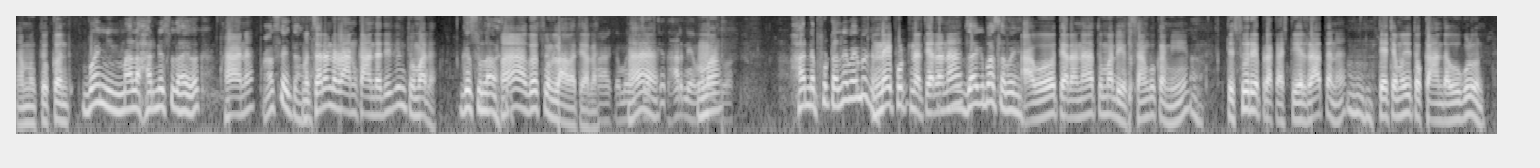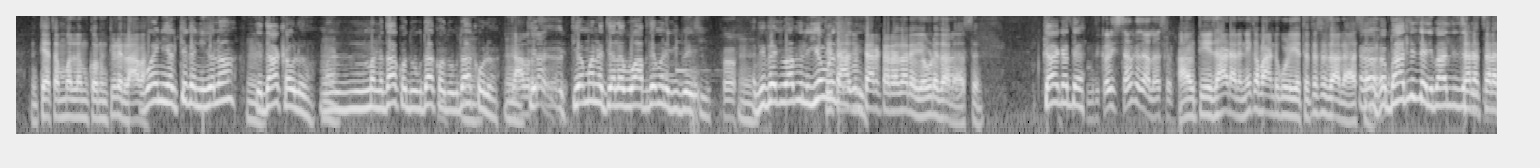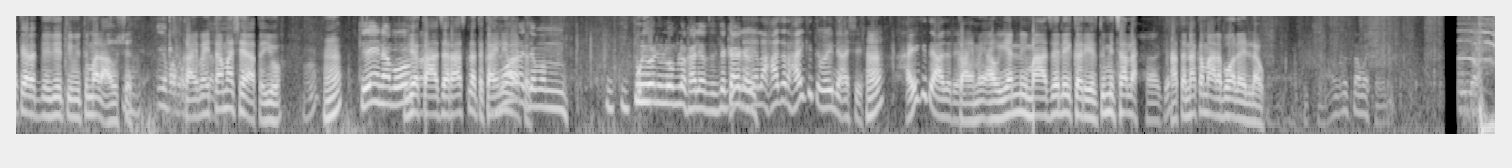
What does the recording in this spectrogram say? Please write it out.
हा, मग तो कंद. बहिणी मला हरणे सुद्धा आहे बघ. हा ना? असं आहे मग चला ना रान कांदा देते ना तुम्हाला. घसून लावा. हा गचून लावा त्याला. हा का, म्हणजे हा. चटक्यात हार नाही मग? हा ना फुटाल नाही बाई मग? नाही फुटणार त्याला ना. जागी बसला बाई अहो त्याला ना तुम्हाला एक सांगू का मी? ते सूर्यप्रकाश तेल राहतं ना त्याच्यामध्ये तो कांदा उघडून त्याचा मलम करून तिथे लावा. वहिनी एक ठिकाणी गेलो ते दाखवलं. म्हण दाखव दुख दाखव दुख दाखवलं. ते- ते म्हण त्याला वाप दे म्हणे बिब्याची. बिब्याची वाप दिली एवढं झालं अजून ते. टारटारा झालं एवढं झालं असं. काय करते म्हणजे सारखं झालं असं? अहो ते झाडाला नाही का बांडगुळी येतं तसं झालं असं. बादलीच झाली बादली चला चला त्याला दे- देते मी तुम्हाला औषध. काय बाई तमाशा आहे आता यो. हं? ते आहे ना भाऊ. एक आजार असला तर काही नाही वाटत. मोळाच्या मग पुळीवाणी लोंबलं खाली आता ते काय काय याला हजार आहे किती वहिनी असे हं? आहे किती हजार काय माहिती अहो यांनी माझं लय करेल तुम्ही चला. हा का? आता नका मला बोलायला लावू. तमाशा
